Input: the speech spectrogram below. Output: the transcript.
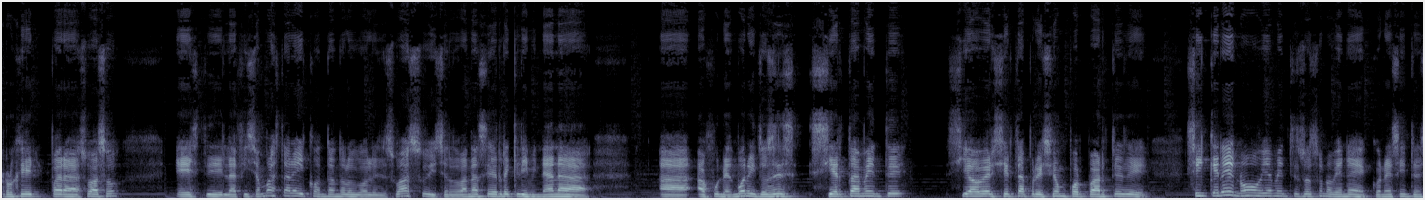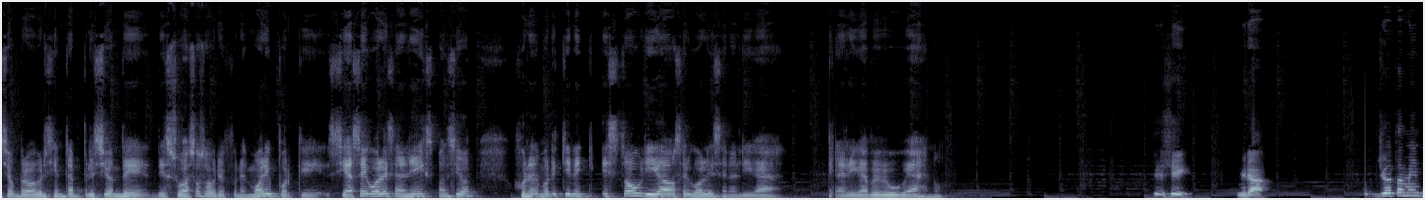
Roger, para Suazo, este, la afición va a estar ahí contando los goles de Suazo y se los van a hacer recriminar a a, Funes Mori. Entonces, ciertamente sí va a haber cierta presión por parte de, sin querer, ¿no? Obviamente Suazo no viene con esa intención, pero va a haber cierta presión de, de Suazo sobre Funes Mori, porque si hace goles en la Liga de Expansión, Funes Mori tiene, está obligado a hacer goles en la Liga, en la Liga BBVA, ¿no? Sí, sí. Mira, yo también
